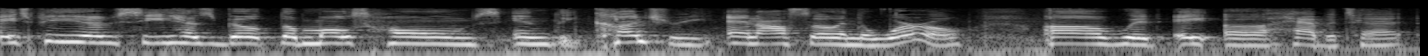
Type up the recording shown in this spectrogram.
HPUMC has built the most homes in the country and also in the world uh, with a, uh, Habitat.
